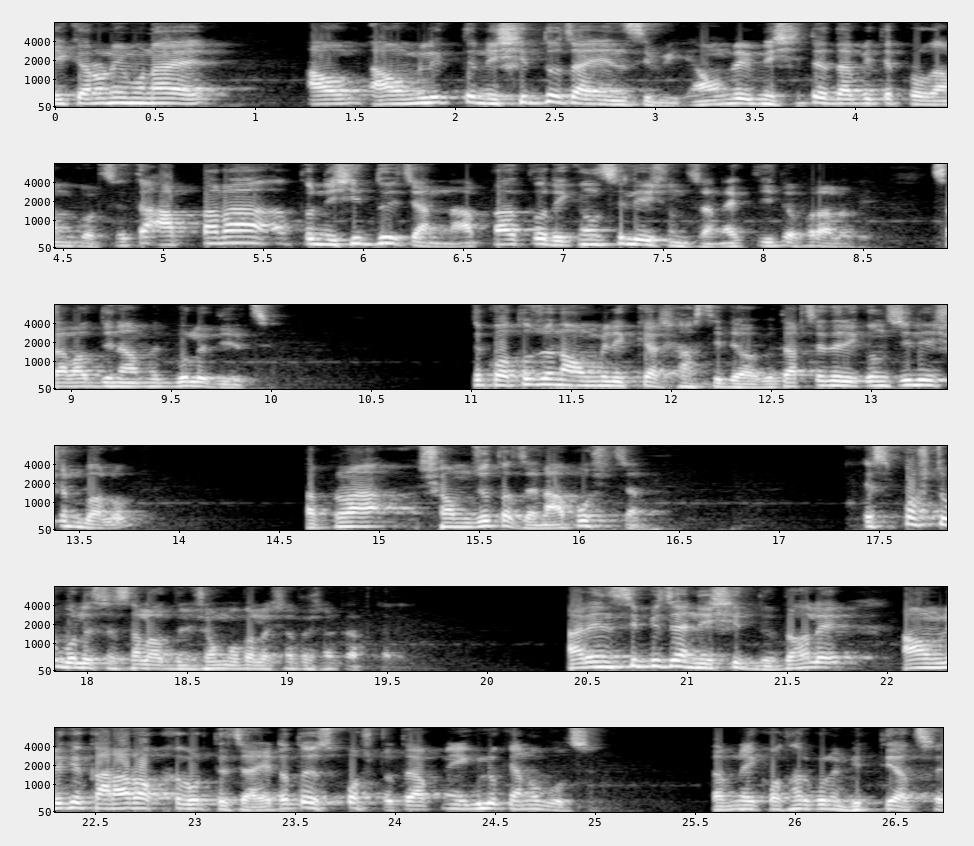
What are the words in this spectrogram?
এই কারণেই মনে হয় আওয়ামী লীগ তো নিষিদ্ধ চায় এনসিপি। আওয়ামী লীগ নিষিদ্ধের দাবিতে প্রোগ্রাম করছে। তা আপনারা তো নিষিদ্ধই চান না। আপনারা তো রিকনসিলিয়েশন চান একটি দফার আলোকে। সালাউদ্দিন আহমেদ বলে দিয়েছে যে কতজন আওয়ামী লীগকে আর শাস্তি দেওয়া হবে? তার সাথে রিকনসিলিয়েশন ভালো। আপনারা সমঝোতা চান, আপোষ চান। স্পষ্ট বলেছে সালাউদ্দিন সমকালের সাথে সাক্ষাৎকারে। আর এনসিপি চায় নিষিদ্ধ, তাহলে আওয়ামী লীগকে কারা রক্ষা করতে চায়? এটা তো স্পষ্ট। তো আপনি এগুলো কেন বলছেন? আপনি এই কথার কোনো ভিত্তি আছে?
